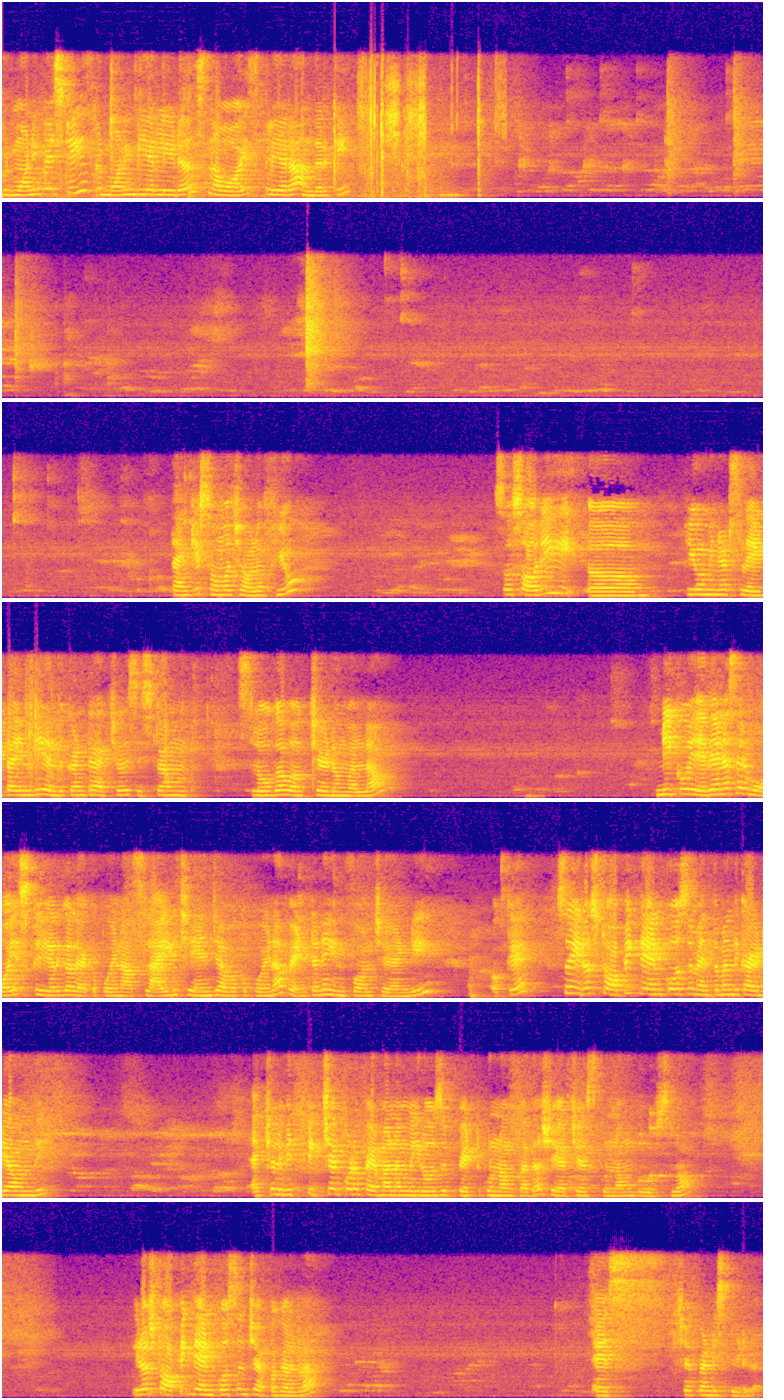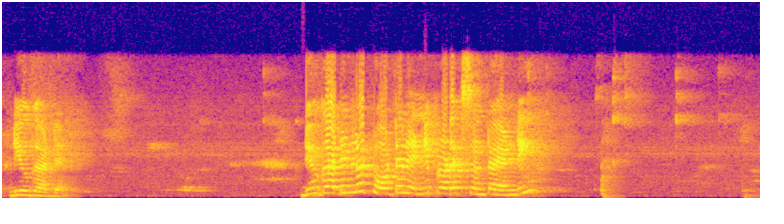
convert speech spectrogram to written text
Good morning Vestige good morning dear leaders నా voice క్లియరా అందరికీ. Thank you so much all of you so sorry few minutes late అయింది. ఎందుకంటే actually system స్లోగా work చేయడం వల్ల మీకు ఏదైనా సరే వాయిస్ క్లియర్గా లేకపోయినా స్లైడ్ చేంజ్ అవ్వకపోయినా వెంటనే ఇన్ఫామ్ చేయండి. ఓకే సో ఈరోజు టాపిక్ దేనికోసం? ఎంతమందికి ఐడియా ఉంది? యాక్చువల్లీ విత్ పిక్చర్ కూడా మనం ఈరోజు పెట్టుకున్నాం కదా షేర్ చేసుకున్నాం గ్రూప్స్లో ఈరోజు టాపిక్ దేనికోసం చెప్పగలరా? ఎస్ చెప్పండి స్పీడ్గా డ్యూ గార్డెన్ డ్యూ గార్డెన్లో టోటల్ ఎన్ని ప్రొడక్ట్స్ ఉంటాయండి?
